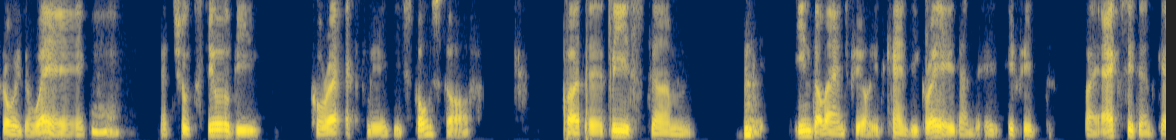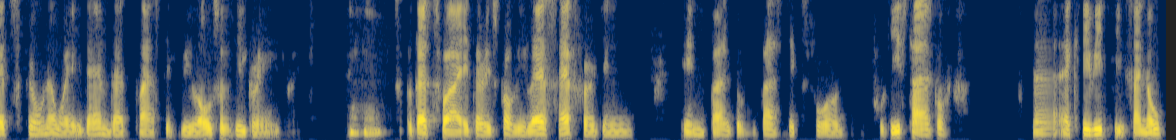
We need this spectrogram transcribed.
throw it away. Mm-hmm. It should still be correctly disposed of. But at least um, in the landfill, it can degrade. And if it by accident gets thrown away, then that plastic will also degrade. Mm-hmm. So that's why there is probably less effort in in biodegradable plastics for for these type of uh, activities. I know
